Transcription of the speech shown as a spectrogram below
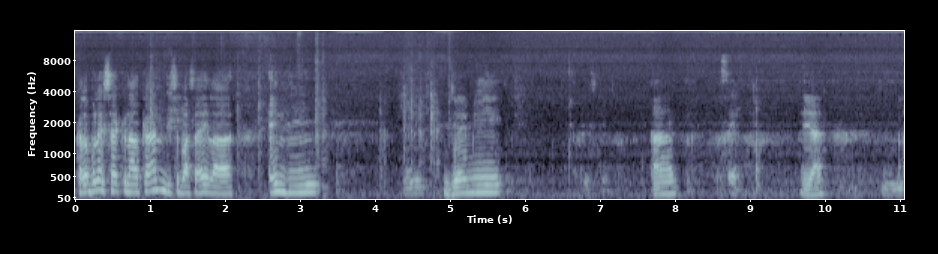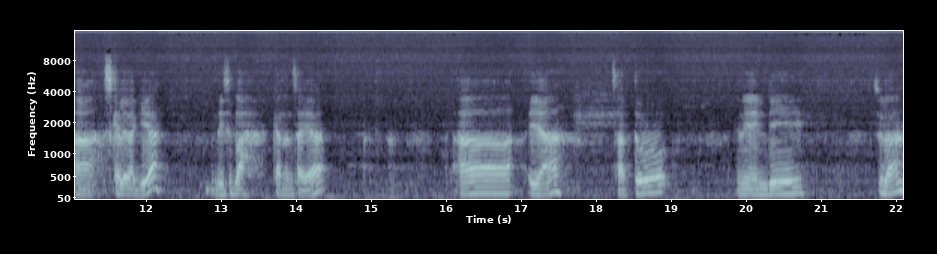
kalau boleh saya kenalkan di sebelah saya ialah Andy, Jamie, uh, ya, uh, sekali lagi ya di sebelah kanan saya. Uh, ya, satu. Ini Andy. Sudah?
